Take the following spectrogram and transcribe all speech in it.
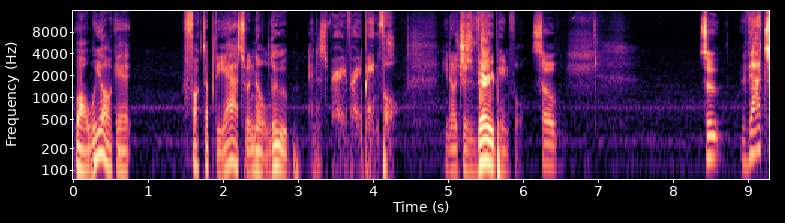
while we all get fucked up the ass with no lube and it's very very painful. You know it's just very painful. So so that's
